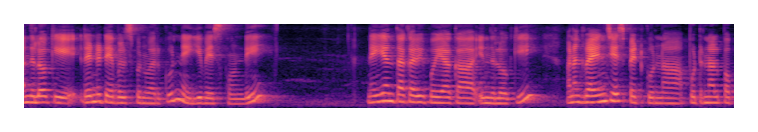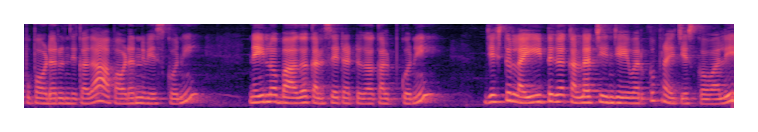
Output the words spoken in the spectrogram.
అందులోకి రెండు టేబుల్ స్పూన్ వరకు నెయ్యి వేసుకోండి. నెయ్యి అంతా కరిగిపోయాక ఇందులోకి మనం గ్రైండ్ చేసి పెట్టుకున్న పుట్నాల పప్పు పౌడర్ ఉంది కదా ఆ పౌడర్ని వేసుకొని నెయ్యిలో బాగా కలిసేటట్టుగా కలుపుకొని జస్ట్ లైట్గా కలర్ చేంజ్ అయ్యే వరకు ఫ్రై చేసుకోవాలి.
